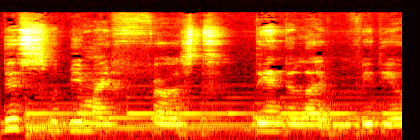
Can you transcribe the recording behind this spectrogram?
This would be my first day in the life video.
